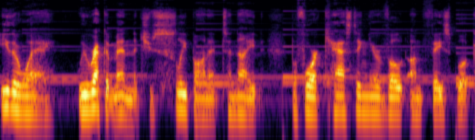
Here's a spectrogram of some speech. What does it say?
Either way, we recommend that you sleep on it tonight before casting your vote on Facebook,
